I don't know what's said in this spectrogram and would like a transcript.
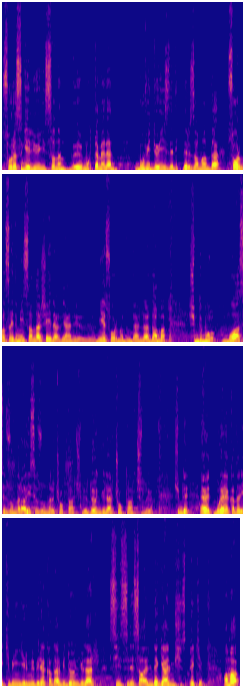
sorası geliyor insanın. Ee, muhtemelen bu videoyu izledikleri zaman da sormasaydım insanlar şey derdi yani niye sormadın derlerdi ama şimdi bu boğa sezonları, ayı sezonları çok tartışılıyor. Döngüler çok tartışılıyor. Şimdi evet buraya kadar 2021'e kadar bir döngüler silsilesi halinde gelmişiz. Peki ama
